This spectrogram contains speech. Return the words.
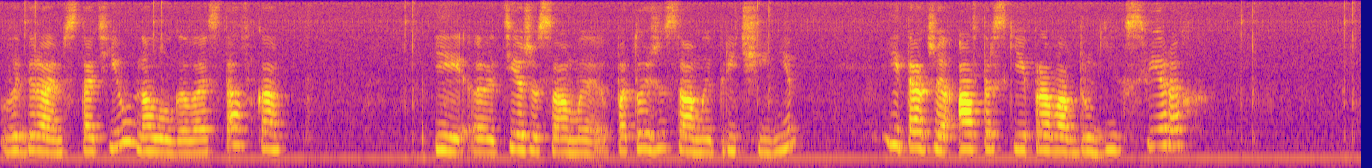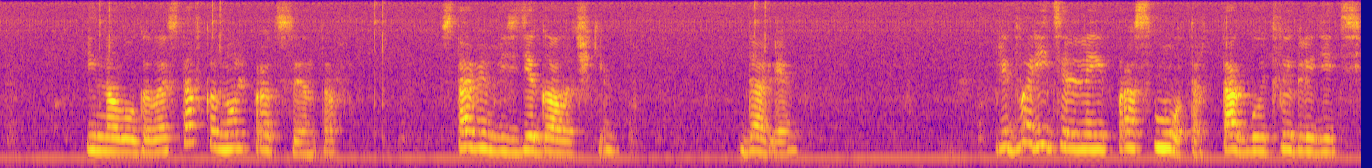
Выбираем статью, налоговая ставка – и э, те же самые, по той же самой причине. И также авторские права в других сферах. И налоговая ставка 0%. Ставим везде галочки. Далее. Предварительный просмотр. Так будет выглядеть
